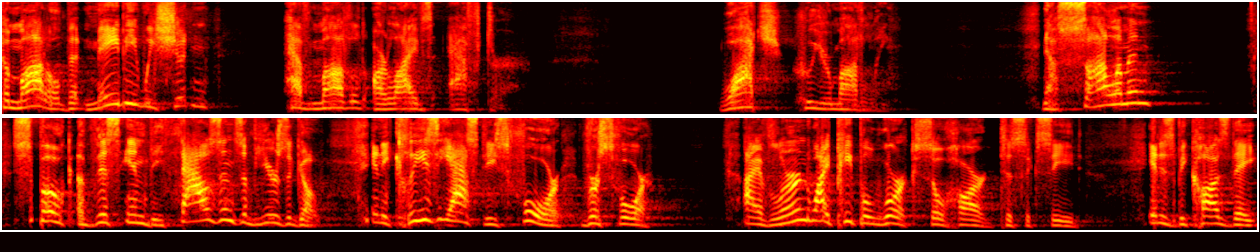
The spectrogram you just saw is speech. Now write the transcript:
to model that maybe we shouldn't have modeled our lives after. Watch who you're modeling. Now, Solomon spoke of this envy thousands of years ago in Ecclesiastes 4, verse 4. I have learned why people work so hard to succeed. It is because they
